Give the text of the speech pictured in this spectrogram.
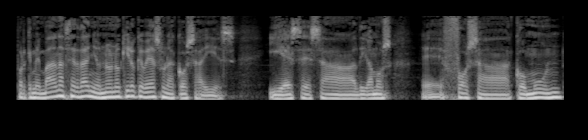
porque me van a hacer daño. No, no quiero que veas una cosa y es, y es esa, digamos, eh, fosa común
